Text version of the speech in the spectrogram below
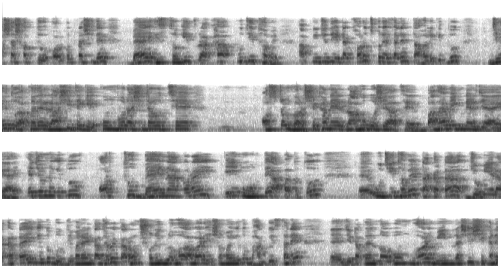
আসা সত্ত্বেও কর্কট রাশিদের ব্যয় স্থগিত রাখা উচিত হবে। আপনি যদি এটা খরচ করে ফেলেন, তাহলে কিন্তু যেহেতু আপনাদের রাশি থেকে কুম্ভ রাশিটা হচ্ছে অষ্টম ঘর, সেখানে রাহু বসে আছে, বাধা বিঘ্নের জায়গায়। এজন্য কিন্তু অর্থ ব্যয় না করাই এই মুহূর্তে আপাতত উচিত হবে টাকাটা জমিয়ে রাখাটাই কিন্তু বুদ্ধিমানের কাজ হবে। কারণ শনি গ্রহ আবার এই সময় কিন্তু ভাগ্যস্থানে যেটা আপনার নবম ঘর, মীন রাশি, সেখানে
